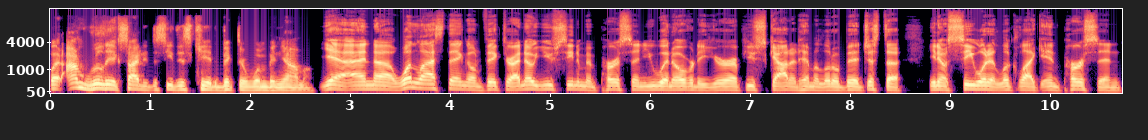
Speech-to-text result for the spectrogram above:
But I'm really excited to see this kid, Victor Wembanyama. Yeah, and uh, one last thing on Victor. I know you've seen him in person. You went over to Europe. You scouted him a little bit just to you know see what it looked like in person.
